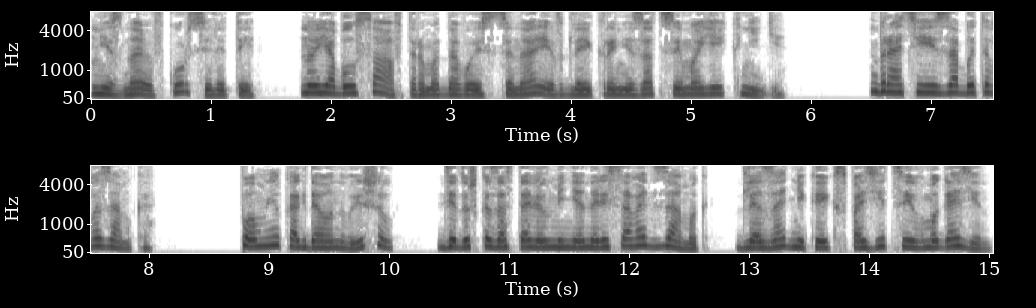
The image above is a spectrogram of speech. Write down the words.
Не знаю, в курсе ли ты, но я был соавтором одного из сценариев для экранизации моей книги. «Братья из забытого замка». Помню, когда он вышел, дедушка заставил меня нарисовать замок для задника экспозиции в магазин.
